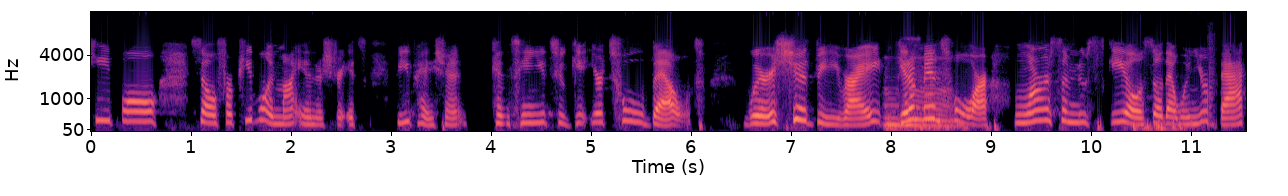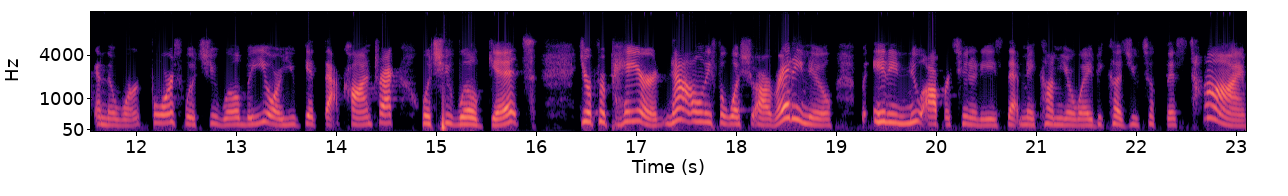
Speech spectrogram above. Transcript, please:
people. So for people in my industry it's be patient continue to get your tool belt where it should be, right? Mm-hmm. Get a mentor, learn some new skills so that when you're back in the workforce, which you will be, or you get that contract, which you will get, you're prepared not only for what you already knew, but any new opportunities that may come your way because you took this time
